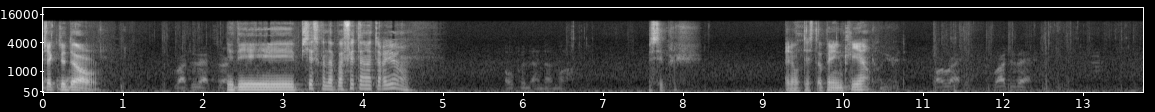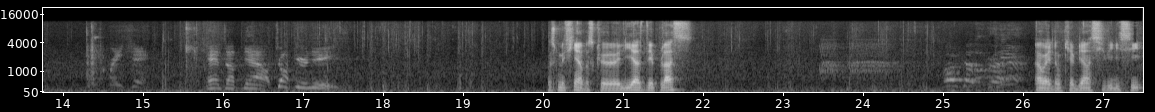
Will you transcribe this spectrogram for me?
Check the door. Il y a des pièces qu'on n'a pas faites à l'intérieur. Je sais plus. Allez, on teste. Open and clear. Faut se méfier hein, parce que l'IA se déplace. Ah ouais, donc il y a bien un civil ici.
